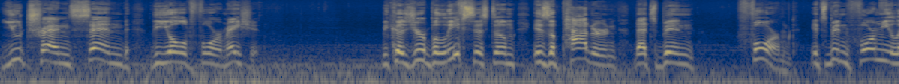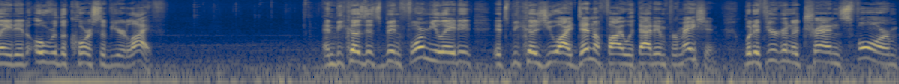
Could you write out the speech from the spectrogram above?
you transcend the old formation. Because your belief system is a pattern that's been formed, it's been formulated over the course of your life. And because it's been formulated, it's because you identify with that information. But if you're going to transform,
